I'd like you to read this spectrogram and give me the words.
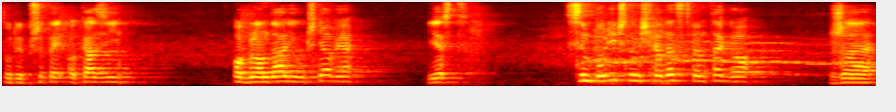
który przy tej okazji oglądali uczniowie, jest symbolicznym świadectwem tego, że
